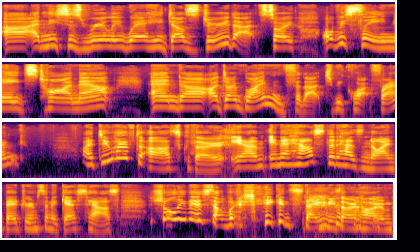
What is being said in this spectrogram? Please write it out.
Uh, and this is really where he does do that. So obviously, he needs time out. And uh, I don't blame him for that, to be quite frank. I do have to ask though, um, in a house that has nine bedrooms and a guest house, surely there's somewhere he can stay in his own home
